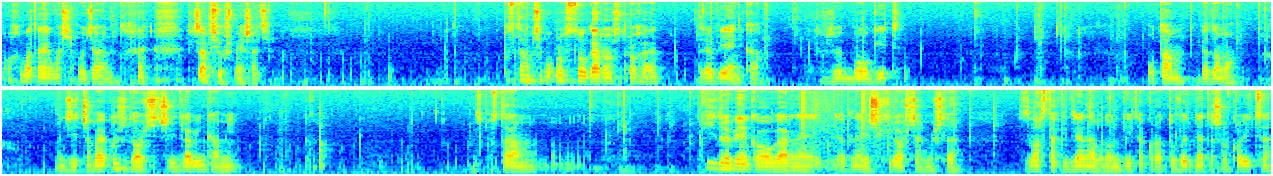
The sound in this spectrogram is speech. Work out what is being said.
no chyba tak jak właśnie powiedziałem. Zaczynam się uśmieszać. Postaram się po prostu ogarnąć trochę drewienka, żeby było git. Bo tam, wiadomo, będzie trzeba jakoś dojść, czyli drabinkami. Więc postaram jakieś drewienko ogarnę, jak w największych ilościach myślę. Z was takie drewna będą git, akurat tu wytnę też okolice.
